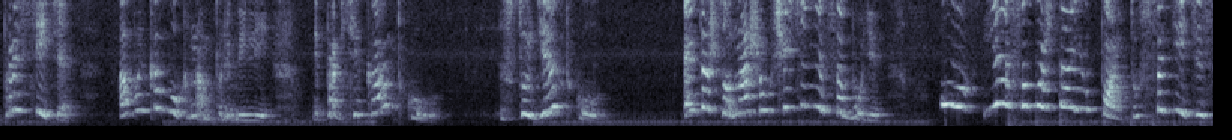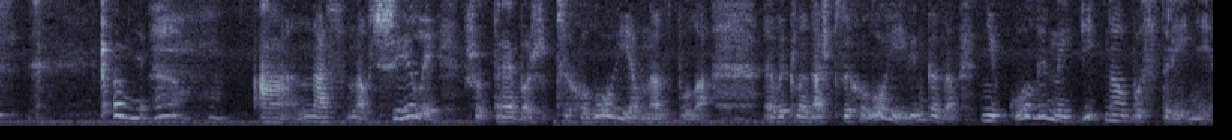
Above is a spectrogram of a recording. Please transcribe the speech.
простите, а вы кого к нам привели? Практикантку? Студентку? Это что, наша учительница будет? О, я освобождаю парту, садитесь ко мне. А нас навчили, що треба ж психологія в нас була, викладач психології, він казав, ніколи не йдіть на обострення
